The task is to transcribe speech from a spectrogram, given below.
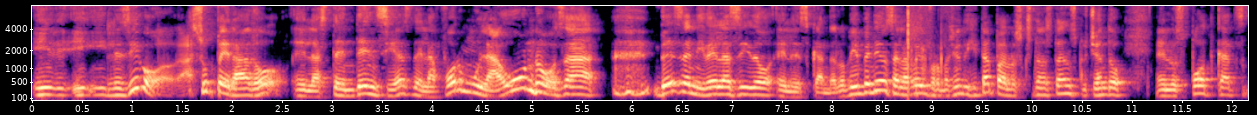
y, les digo, ha superado eh, las tendencias de la Fórmula 1, o sea, de ese nivel ha sido el escándalo. Bienvenidos a la red de información digital para los que nos están escuchando en los podcasts,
